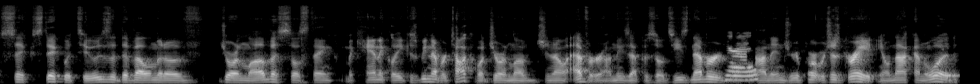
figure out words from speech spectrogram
stick, stick with two, is the development of Jordan Love. I still think mechanically, because we never talk about Jordan Love, Janelle, ever on these episodes. He's never yeah. on the injury report, which is great. You know, knock on wood.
